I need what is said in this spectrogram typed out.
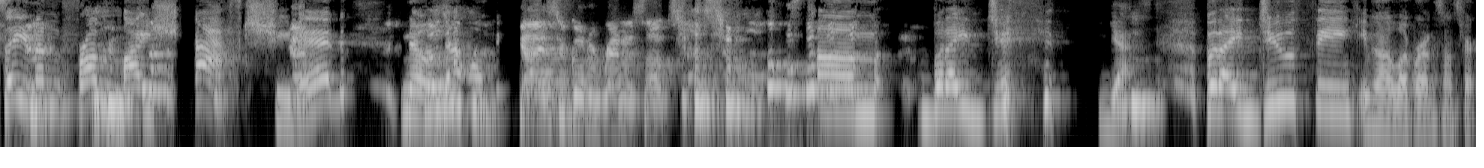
semen from my shaft. She did. No, Those that won't be. guys who go to Renaissance festivals. Um, but I do. Yes, but I do think, even though I love Renaissance Fair,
